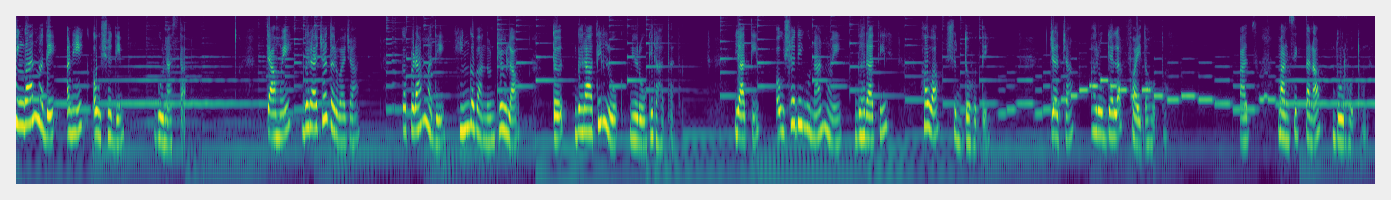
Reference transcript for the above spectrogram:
हिंगांमध्ये अनेक औषधी गुण असतात. त्यामुळे घराच्या दरवाजा कपड्यांमध्ये हिंग बांधून ठेवला तर घरातील लोक निरोगी राहतात. यातील औषधी गुणांमुळे घरातील हवा शुद्ध होते ज्याच्या आरोग्याला फायदा होतो. आज मानसिक तणाव दूर होतो.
